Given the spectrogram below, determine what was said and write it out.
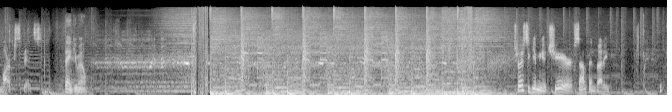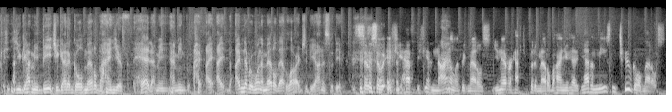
Mark Spitz. Thank you, Mel. supposed to give me a cheer or something, buddy. you got me beat. You got a gold medal behind your head. I mean, I mean, I, I, I've never won a medal that large, to be honest with you. so, so if you have if you have nine Olympic medals, you never have to put a medal behind your head. If you have a measly two gold medals,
